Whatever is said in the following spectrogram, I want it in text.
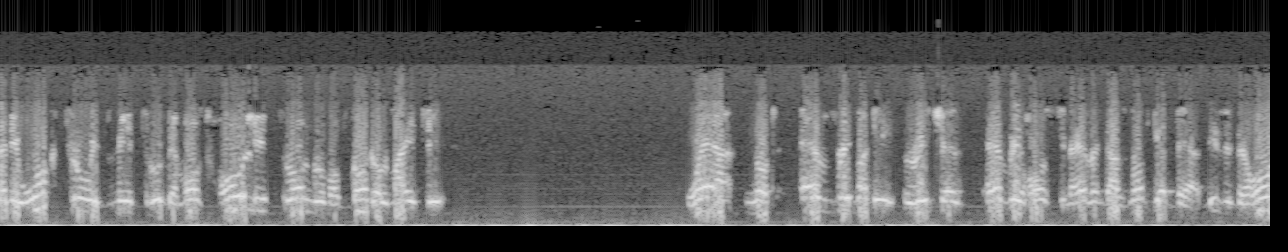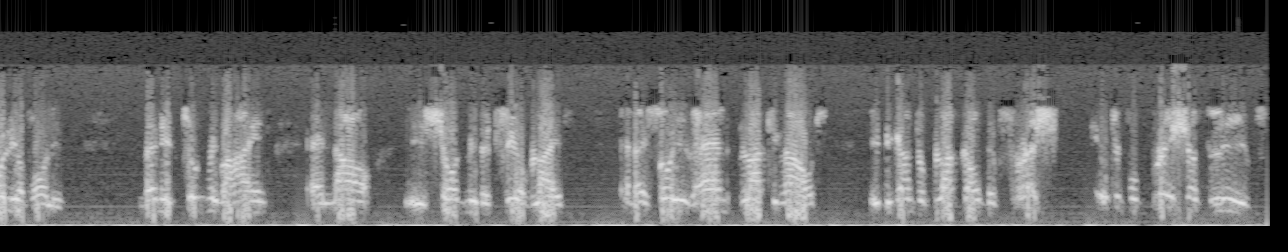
Then he walked through with me through the most holy throne room of God Almighty, where not everybody reaches, every host in heaven does not get there. This is the Holy of Holies. Then he took me behind, and now he showed me the tree of life, and I saw his hand plucking out. He began to pluck out the fresh, beautiful, precious leaves,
